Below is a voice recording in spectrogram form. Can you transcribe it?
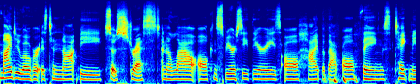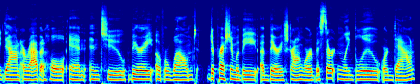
My do over is to not be so stressed and allow all conspiracy theories, all hype about all things take me down a rabbit hole and into very overwhelmed. Depression would be a very strong word, but certainly blue or down.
